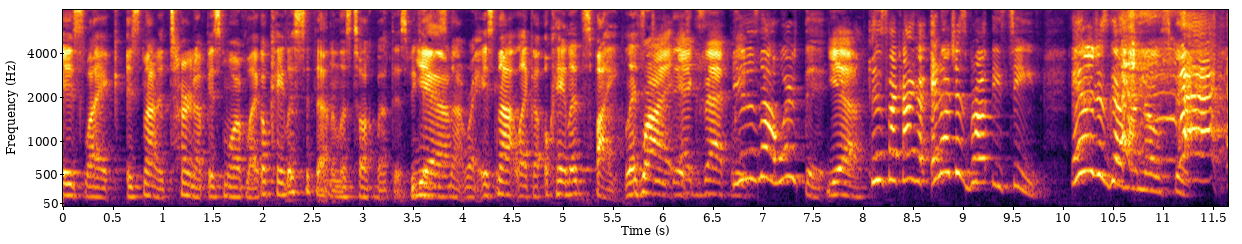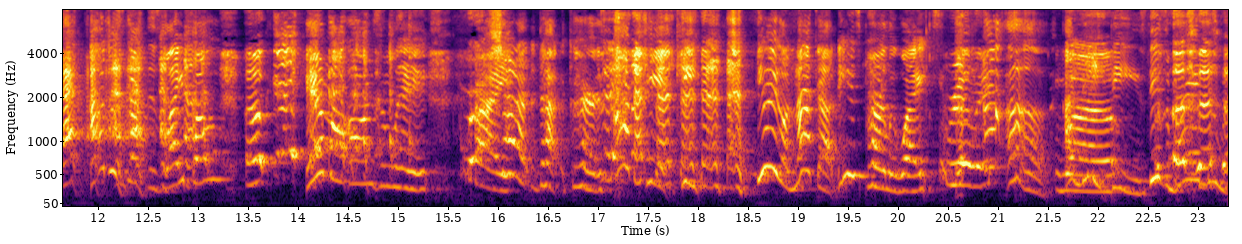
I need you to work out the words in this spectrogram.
it's like it's not a turn up. It's more of like, okay, let's sit down and let's talk about this because Yeah. it's not right. It's not like a, okay, let's fight. Let's Right, do this. exactly. Because it's not worth it. Yeah. It's like I got and I just brought these teeth. And I just got my nose fixed. I just got this lipo okay. and my arms and legs. Right. Shout out to Dr. Kurz. I can't keep you ain't gonna knock out these pearly whites. Really? Uh-uh. Wow. I need these. These are brand new.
